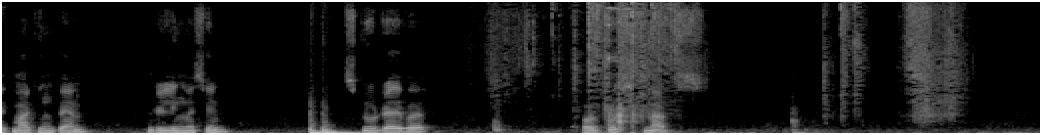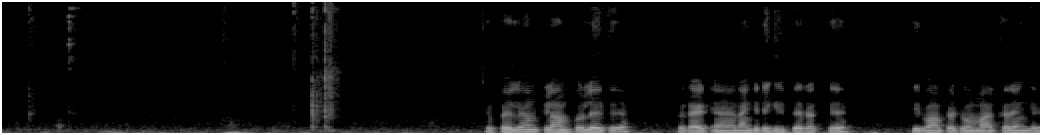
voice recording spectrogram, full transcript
एक marking pen drilling machine screwdriver और कुछ नट्स तो पहले हम क्लाम को लेके राइट नाइन्टी डिग्री पे रख के फिर वहाँ पे दो मार्क करेंगे.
